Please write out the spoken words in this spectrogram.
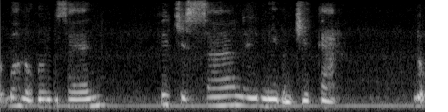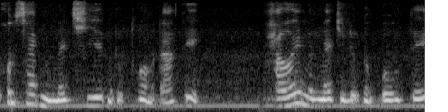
របស់លោកហ៊ុនសែនគឺជាសារនៃមានបញ្ជាការ លោកហ៊ុនសែនមិនមែនជាមនុស្សធម្មតាទេ ហើយមិនមែនជាលើកដំបូងទេ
